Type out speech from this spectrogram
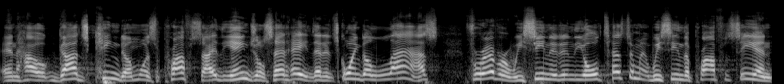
and how God's kingdom was prophesied. The angel said, hey, that it's going to last forever. We've seen it in the Old Testament. We've seen the prophecy in,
